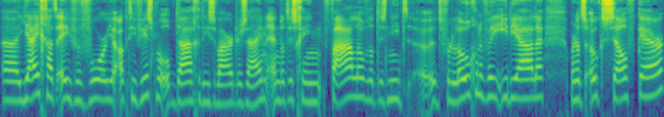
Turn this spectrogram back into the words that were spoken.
Eh, jij gaat even voor je activisme op dagen die zwaarder zijn. En dat is geen falen of dat is niet eh, het verlogenen van je idealen. Maar dat is ook self-care.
